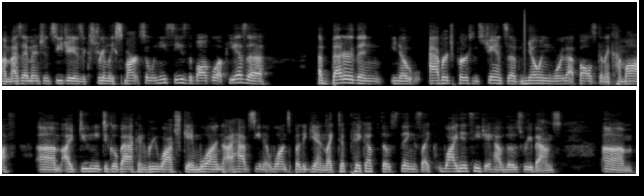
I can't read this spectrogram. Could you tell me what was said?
Um, as I mentioned, CJ is extremely smart. So when he sees the ball go up, he has a, a better than, you know, average person's chance of knowing where that ball is going to come off. Um, I do need to go back and rewatch game one. I have seen it once, but again, like to pick up those things, like why did CJ have those rebounds? Um,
